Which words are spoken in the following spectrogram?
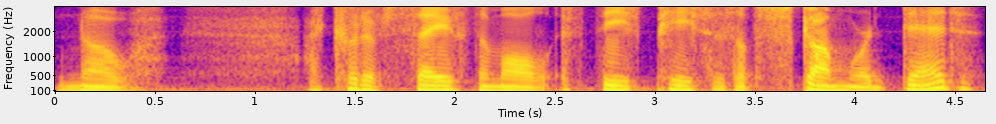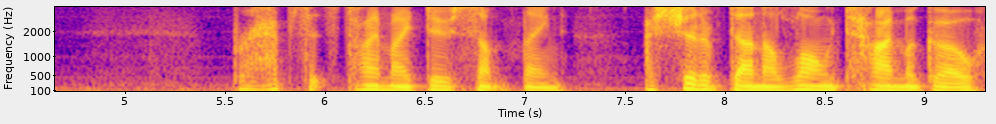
No. I could have saved them all if these pieces of scum were dead. Perhaps it's time I do something I should have done a long time ago.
